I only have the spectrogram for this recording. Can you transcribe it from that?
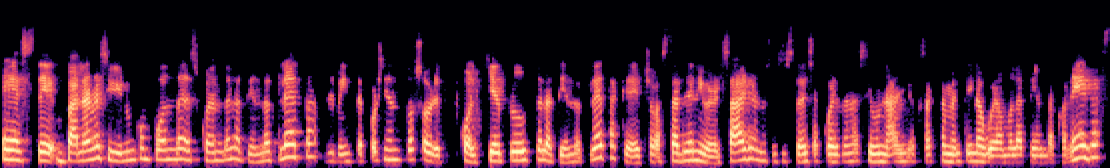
este, van a recibir un cupón de descuento en la tienda Atleta del 20% sobre cualquier producto de la tienda Atleta, que de hecho va a estar de aniversario. No sé si ustedes se acuerdan, hace un año exactamente inauguramos la tienda con ellas.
